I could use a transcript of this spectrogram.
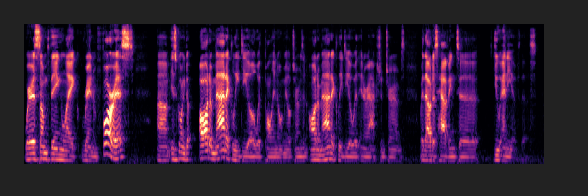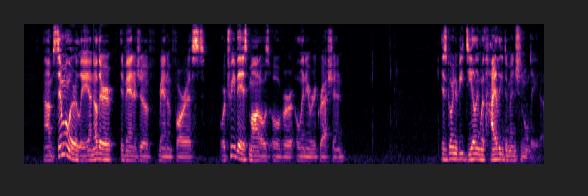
Whereas something like random forest um, is going to automatically deal with polynomial terms and automatically deal with interaction terms without us having to do any of this. Um, similarly, another advantage of random forest or tree-based models over a linear regression is going to be dealing with highly dimensional data.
